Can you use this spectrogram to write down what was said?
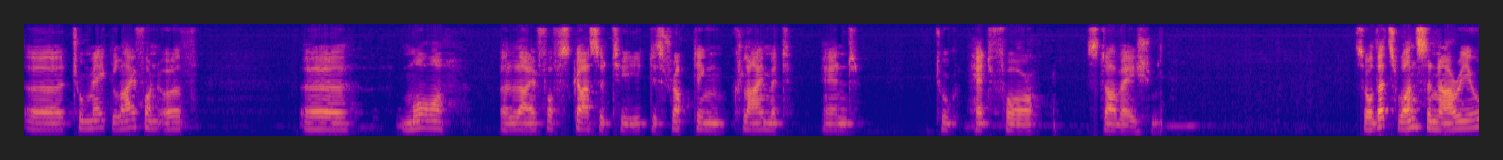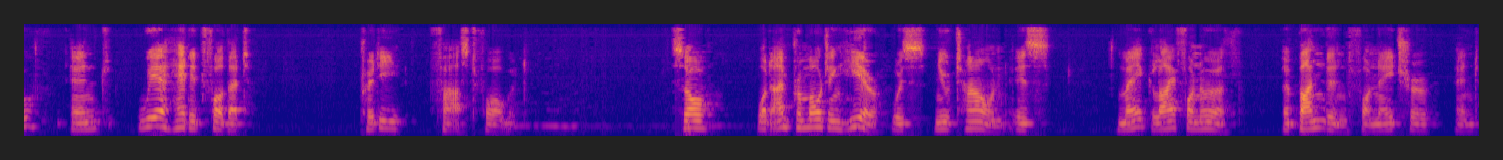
uh, to make life on Earth Uh, more a life of scarcity, disrupting climate, and to head for starvation. So that's one scenario, and we're headed for that pretty fast forward. So what I'm promoting here with New Town is make life on Earth abundant for nature and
